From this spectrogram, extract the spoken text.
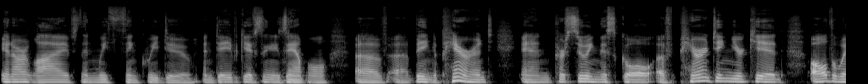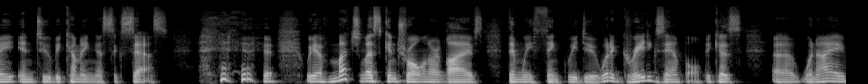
in our lives than we think we do. And Dave gives an example of uh, being a parent and pursuing this goal of parenting your kid all the way into becoming a success. we have much less control in our lives than we think we do. What a great example! Because uh, when I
